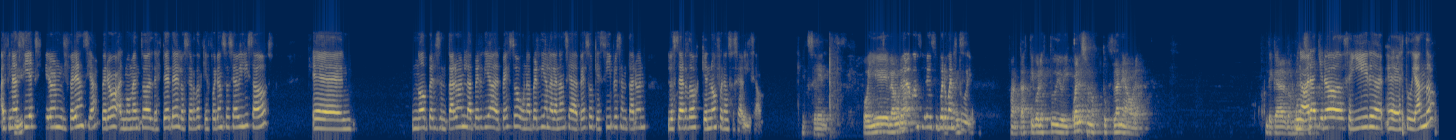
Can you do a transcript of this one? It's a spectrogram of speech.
al final sí. existieron diferencias, pero al momento del destete, los cerdos que fueron sociabilizados eh, no presentaron la pérdida de peso, una pérdida en la ganancia de peso que sí presentaron los cerdos que no fueron sociabilizados. Excelente. Oye, Laura. un súper buen estudio. Fantástico el estudio. ¿Y cuáles son tus planes ahora? De cara al Bueno, ahora quiero seguir eh, estudiando.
